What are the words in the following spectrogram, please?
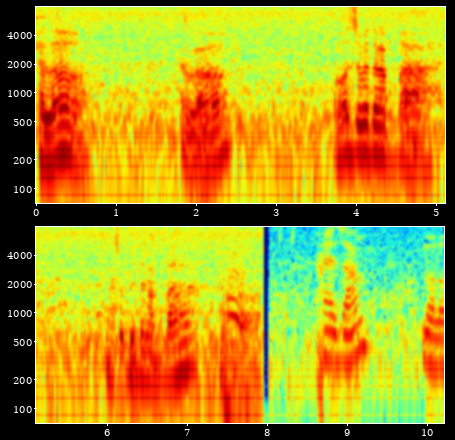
হ্যালো হ্যালো ও জবেদার আব্বা জবেদার আব্বা হ্যাঁ জান বলো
